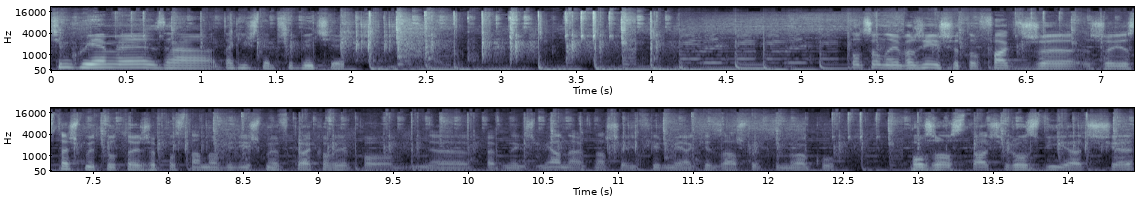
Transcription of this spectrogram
dziękujemy za tak liczne przybycie. To, co najważniejsze, to fakt, że, że jesteśmy tutaj, że postanowiliśmy w Krakowie po e, pewnych zmianach w naszej firmie, jakie zaszły w tym roku, pozostać, rozwijać się.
